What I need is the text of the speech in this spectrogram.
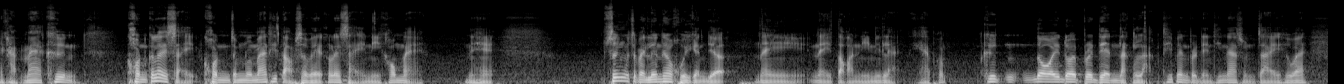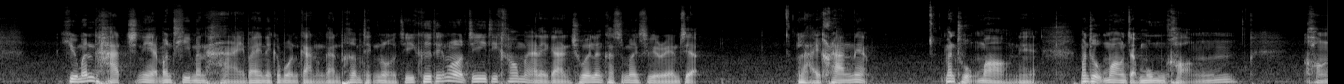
นะครับมากขึ้น คนก็เลยใส่คนจำนวนมากที่ตอบเซอร์เวก็เลยใส่นี้เข้ามานะฮะซึ่งมันจะเป็นเรื่องที่เราคุยกันเยอะในในตอนนี้นี่แหละนะครับก็คือโดยโดยประเด็นหลักๆ ที่เป็นประเด็นที่น่าสนใจคือว่า human touch เนี่ยบางทีมันหายไปในกระบวนการของการเพิ่มเทคโนโลยี คือเทคโนโลยีที่เข้ามาในการช่วยเรื่อง customer experience เนี่ยหลายครั้งเนี่ยมันถูกมองเนี่ยมันถูกมองจากมุมของ ของ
